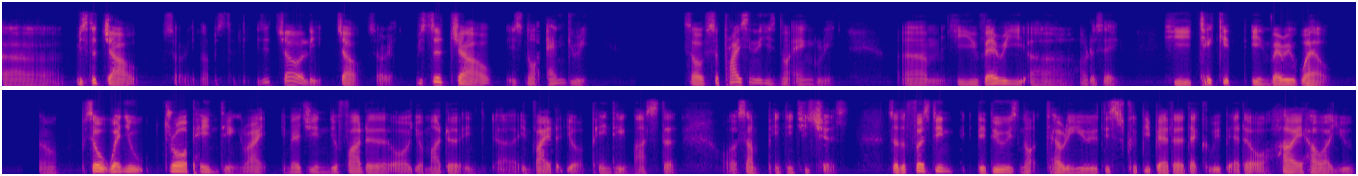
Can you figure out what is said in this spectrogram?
uh, Mr. Zhao, sorry, not Mr. Lee, is it Zhao or Lee? Zhao, sorry, Mr. Zhao is not angry. So surprisingly, he's not angry. Um, he very uh, how to say, he take it in very well. So when you draw a painting, right? Imagine your father or your mother in, uh, invited your painting master or some painting teachers. So the first thing they do is not telling you this could be better, that could be better, or hi, how are you?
